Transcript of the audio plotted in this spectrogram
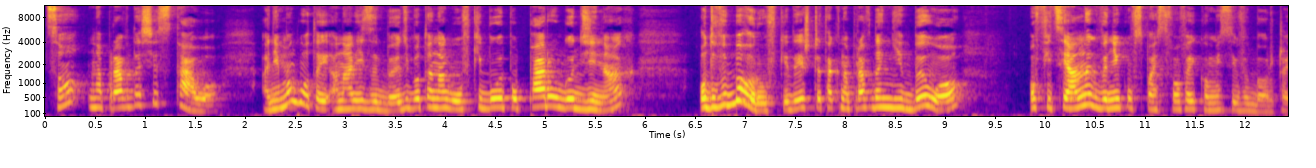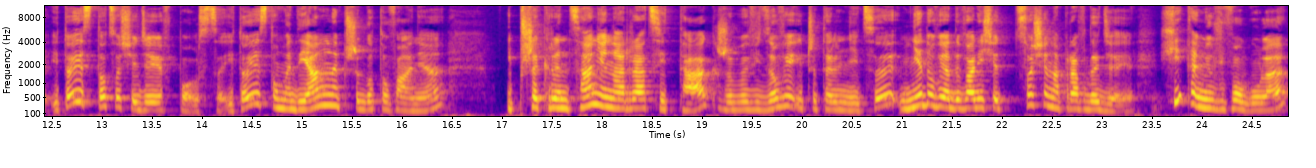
co naprawdę się stało. A nie mogło tej analizy być, bo te nagłówki były po paru godzinach od wyborów, kiedy jeszcze tak naprawdę nie było oficjalnych wyników z Państwowej Komisji Wyborczej. I to jest to, co się dzieje w Polsce. I to jest to medialne przygotowanie i przekręcanie narracji tak, żeby widzowie i czytelnicy nie dowiadywali się, co się naprawdę dzieje. Hitem już w ogóle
